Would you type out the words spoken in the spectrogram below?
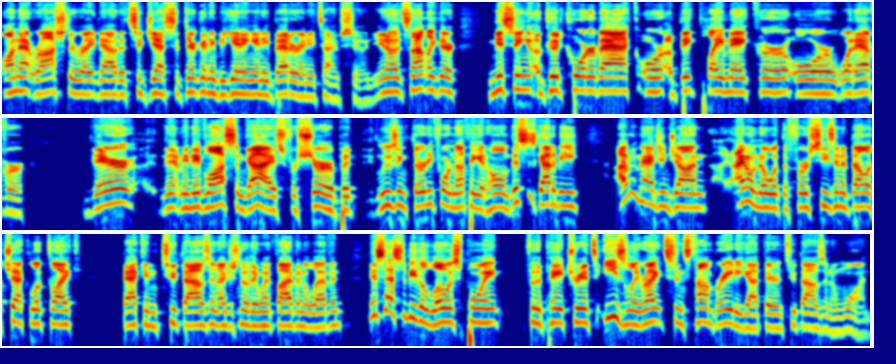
on that roster right now that suggests that they're going to be getting any better anytime soon. You know, it's not like they're missing a good quarterback or a big playmaker or whatever. They're, I mean, they've lost some guys for sure, but losing 34 nothing at home, this has got to be, I would imagine, John, I don't know what the first season of Belichick looked like back in 2000. I just know they went 5 and 11. This has to be the lowest point for the Patriots easily, right? Since Tom Brady got there in 2001.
